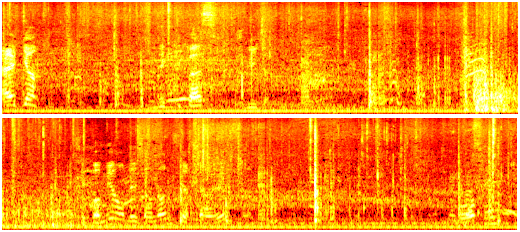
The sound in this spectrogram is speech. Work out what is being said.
Allez, tiens. Dès que tu passes, je vide. C'est pas mieux en descendant de faire charger. Bon,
